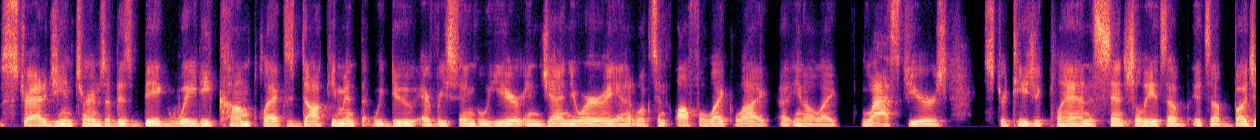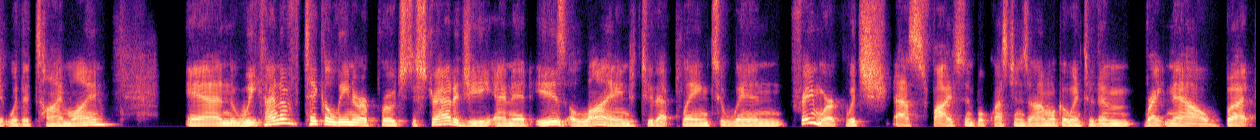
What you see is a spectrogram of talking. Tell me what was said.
strategy in terms of this big, weighty, complex document that we do every single year in January, and it looks an awful like like uh, you know like last year's strategic plan. Essentially, it's a it's a budget with a timeline. And we kind of take a leaner approach to strategy, and it is aligned to that playing to win framework, which asks five simple questions. And I won't go into them right now, but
